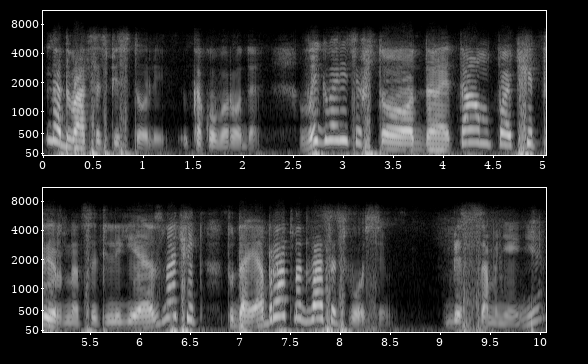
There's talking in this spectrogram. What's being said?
на 20 пистолей. Какого рода? Вы говорите, что до Этампа 14 лье, значит, туда и обратно 28. Без сомнения.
